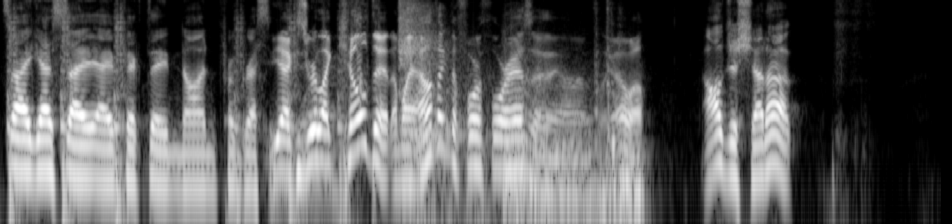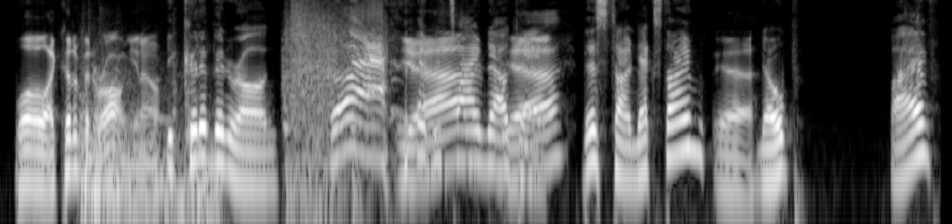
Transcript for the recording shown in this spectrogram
So I guess I, I picked a non-progressive. Yeah, because you were like killed it. I'm like, I don't think the fourth floor has anything on it. It's like, oh well. I'll just shut up. Well, I could have been wrong, you know. You could have been wrong. Ah! Yeah, Every time now. Okay. yeah. This time. Next time? Yeah. Nope. Five?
